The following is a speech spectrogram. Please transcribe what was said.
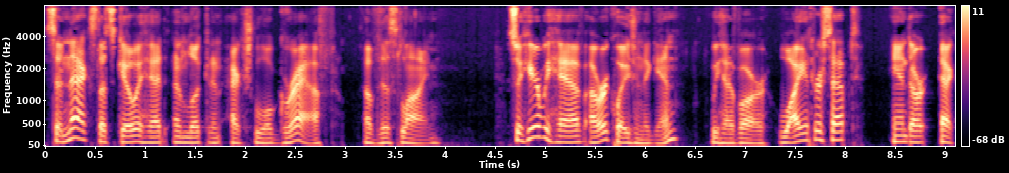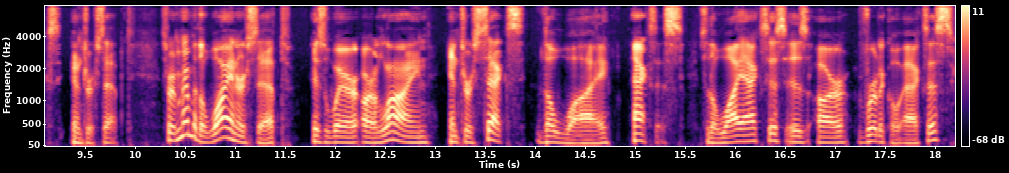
So next, let's go ahead and look at an actual graph of this line. So here we have our equation again. We have our y-intercept and our x-intercept. So remember the y-intercept is where our line intersects the y-axis. So the y-axis is our vertical axis.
